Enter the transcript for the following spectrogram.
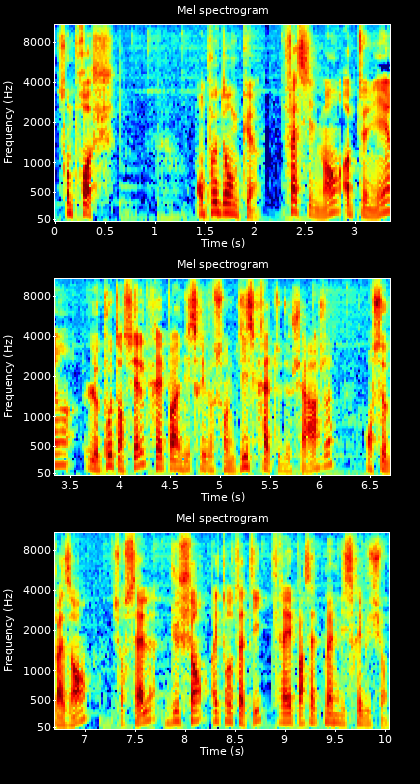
sont proches. On peut donc facilement obtenir le potentiel créé par une distribution discrète de charge en se basant sur celle du champ électrostatique créé par cette même distribution.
